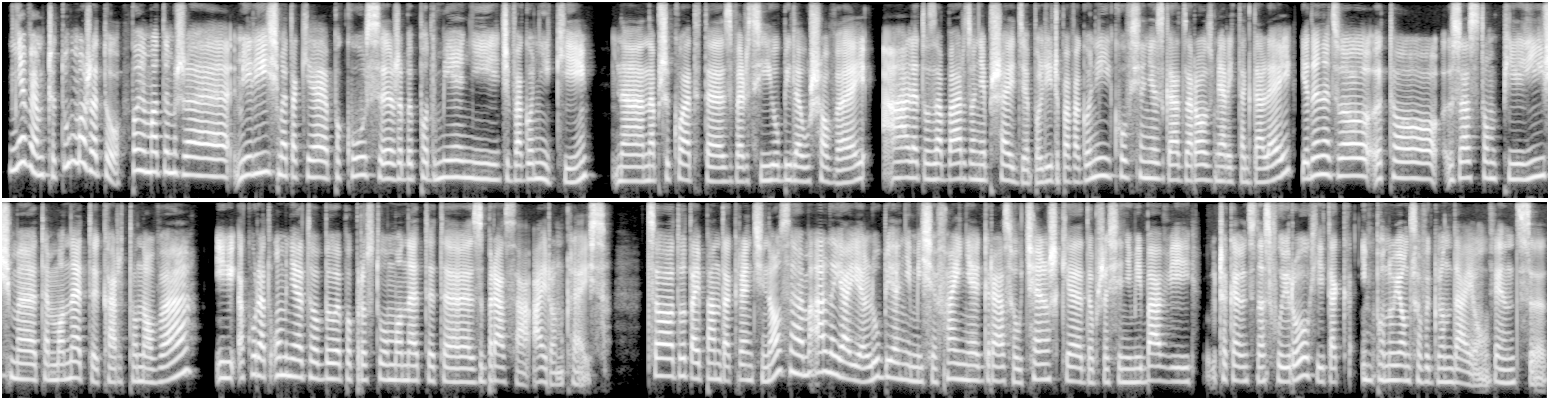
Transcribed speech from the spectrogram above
nie wiem, czy tu, może tu. Powiem o tym, że mieliśmy takie pokusy, żeby podmienić wagoniki na na przykład te z wersji jubileuszowej, ale to za bardzo nie przejdzie, bo liczba wagoników się nie zgadza, rozmiar i tak dalej. Jedyne co to zastąpiliśmy te monety kartonowe i akurat u mnie to były po prostu monety te z brasa Iron Clays. Co tutaj panda kręci nosem, ale ja je lubię, nimi się fajnie gra, są ciężkie, dobrze się nimi bawi, czekając na swój ruch i tak imponująco wyglądają, więc y,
